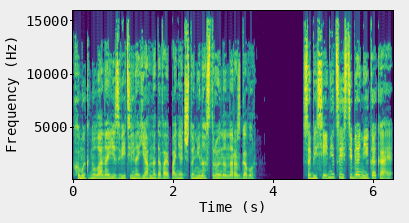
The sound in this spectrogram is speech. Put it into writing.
Хмыкнула она язвительно, явно давая понять, что не настроена на разговор. «Собеседница из тебя никакая».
